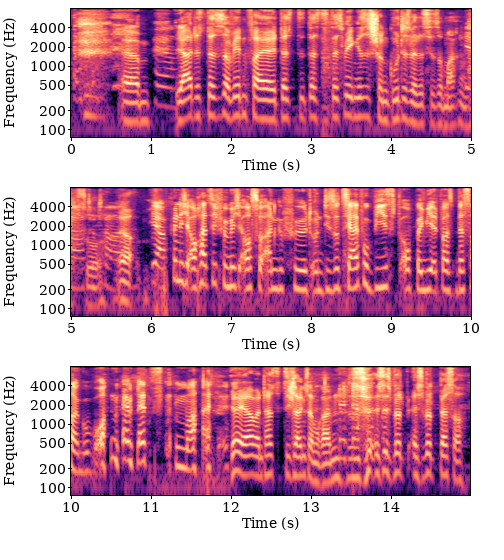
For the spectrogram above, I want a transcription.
Ähm, ja, das, das ist auf jeden Fall, das, das, deswegen ist es schon gut, dass wir das hier so machen. Ja, so, total. Ja. Ja, finde ich auch, hat sich für mich auch so angefühlt und die Sozialphobie ist auch bei mir etwas besser geworden beim letzten Mal. ja, ja, man tastet sich langsam ran. Es, es, wird, es wird besser.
